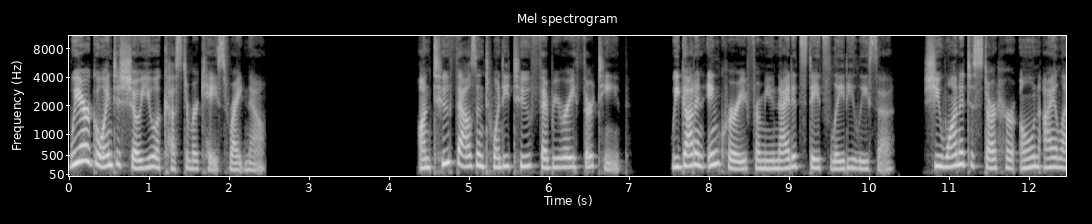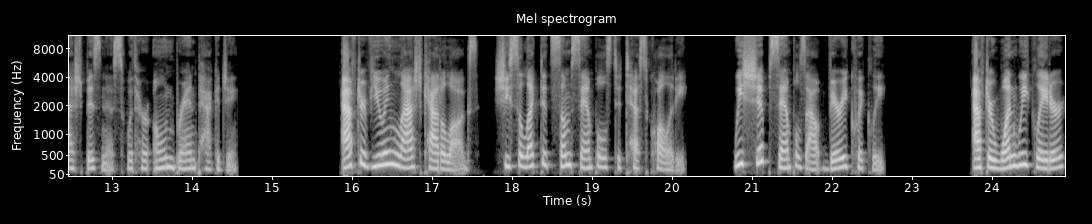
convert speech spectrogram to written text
We are going to show you a customer case right now. On 2022 February 13th, we got an inquiry from United States lady Lisa. She wanted to start her own eyelash business with her own brand packaging. After viewing lash catalogs, she selected some samples to test quality. We ship samples out very quickly. After one week later,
